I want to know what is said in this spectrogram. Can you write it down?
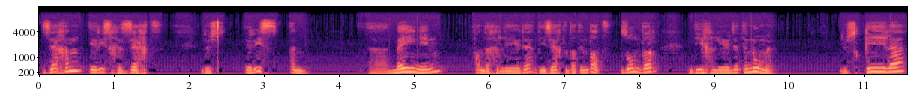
zeggen, er is gezegd. Dus er is een eh, mening van de geleerde die zegt dat en dat, zonder die geleerde te noemen. Dus qila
